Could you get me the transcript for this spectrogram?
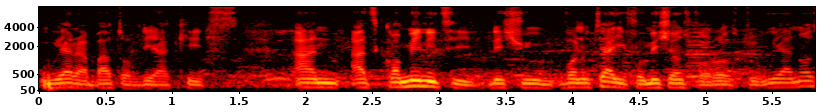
whereabouts of their kids. And as community, they should volunteer information for us too. We are not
